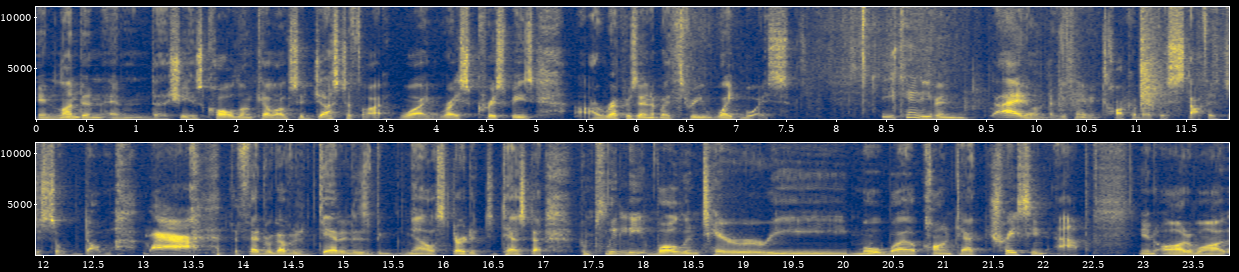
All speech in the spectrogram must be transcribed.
in London, and uh, she has called on Kellogg's to justify why Rice Krispies are represented by three white boys. You can't even, I don't know, you can't even talk about this stuff. It's just so dumb. Ah, the federal government of Canada has now started to test a completely voluntary mobile contact tracing app in Ottawa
